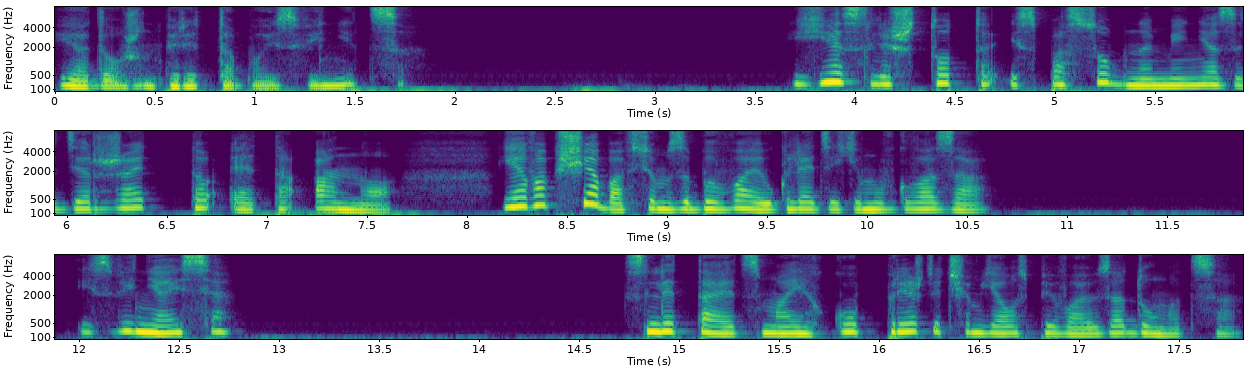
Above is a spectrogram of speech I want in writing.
я должен перед тобой извиниться. Если что-то и способно меня задержать, то это оно. Я вообще обо всем забываю, глядя ему в глаза. Извиняйся. Слетает с моих губ, прежде чем я успеваю задуматься.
